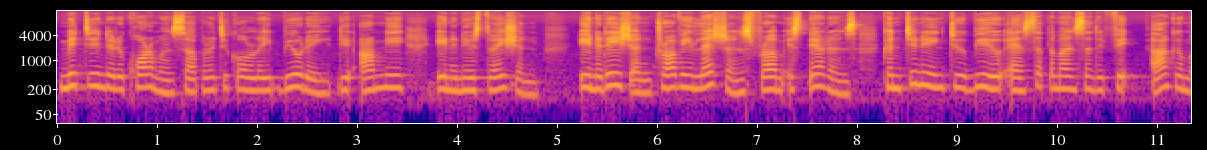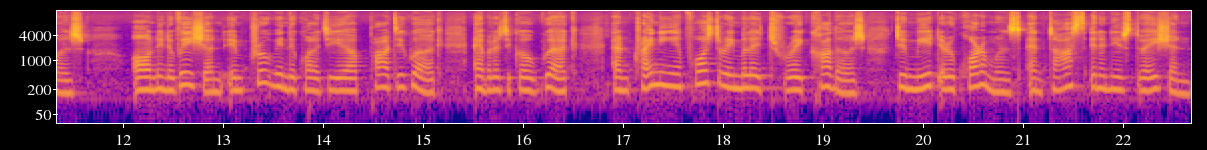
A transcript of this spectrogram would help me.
meeting the requirements of politically building the army in a new situation. In addition, drawing lessons from experience, continuing to build and supplement scientific arguments on innovation, improving the quality of party work and political work, and training and fostering military cadres to meet the requirements and tasks in a new situation.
